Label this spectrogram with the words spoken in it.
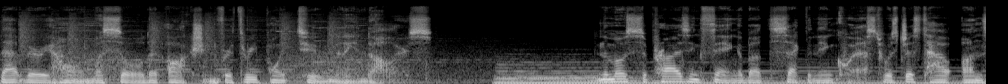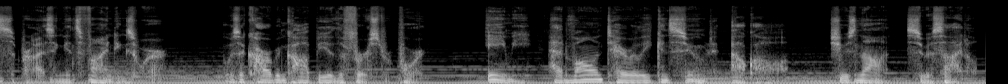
that very home was sold at auction for $3.2 million. And the most surprising thing about the second inquest was just how unsurprising its findings were. It was a carbon copy of the first report. Amy had voluntarily consumed alcohol. She was not suicidal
